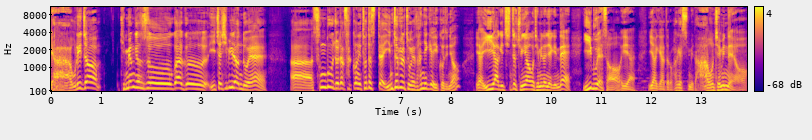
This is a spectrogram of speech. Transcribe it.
야, 우리 저, 김명준 선수가 그 2011년도에 아, 승부 조작 사건이 터졌을 때 인터뷰를 통해서 한 얘기가 있거든요. 예, 이 이야기 진짜 중요하고 재밌는 얘기인데 2부에서 예, 이야기하도록 하겠습니다. 아, 오늘 재밌네요.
